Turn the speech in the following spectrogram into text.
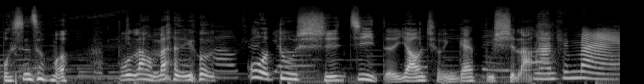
不是这么不浪漫又过度实际的要求，应该不是啦。拿去卖，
